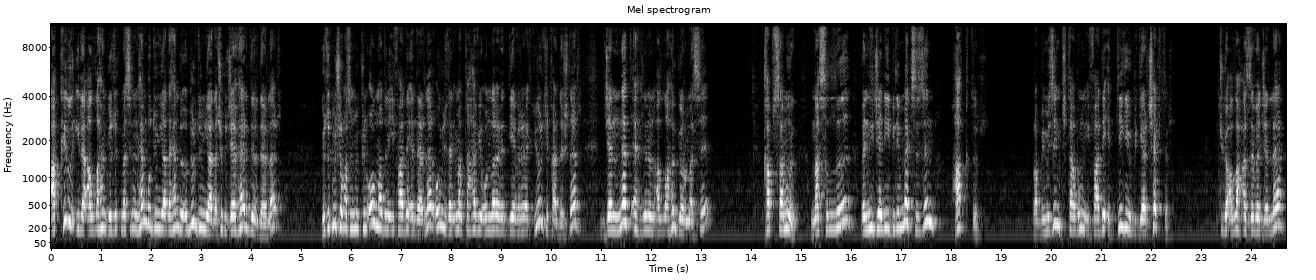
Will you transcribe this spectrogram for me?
akıl ile Allah'ın gözükmesinin hem bu dünyada hem de öbür dünyada çünkü cevherdir derler. Gözükmüş olmasının mümkün olmadığını ifade ederler. O yüzden İmam Tahavi onlara reddiye vererek diyor ki kardeşler cennet ehlinin Allah'ı görmesi kapsamı, nasıllığı ve niceliği bilinmeksizin haktır. Rabbimizin kitabının ifade ettiği gibi bir gerçektir. Çünkü Allah Azze ve Celle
